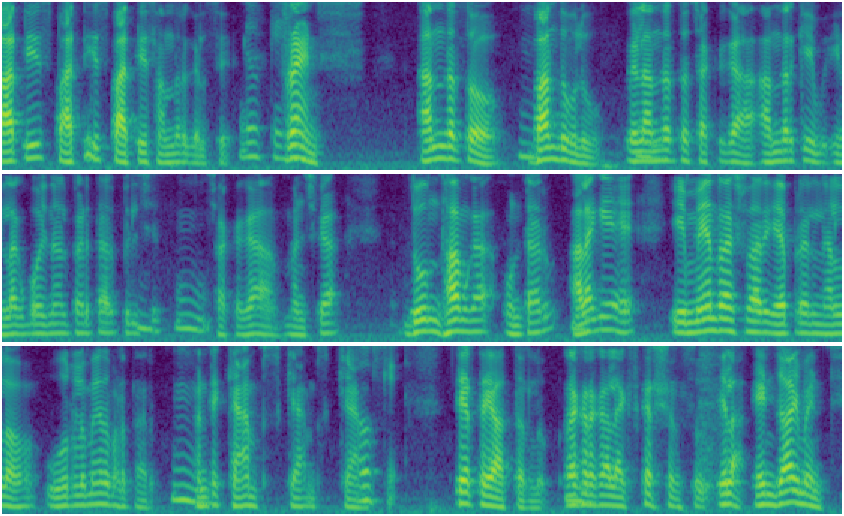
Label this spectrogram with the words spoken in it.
పార్టీస్ పార్టీస్ పార్టీస్ అందరూ కలిసి ఫ్రెండ్స్ అందరితో బంధువులు వీళ్ళందరితో చక్కగా అందరికీ ఇళ్ళకి భోజనాలు పెడతారు పిలిచి చక్కగా మంచిగా ధూమ్ధామ్గా ఉంటారు. అలాగే ఈ మేన్ రాశి వారు ఏప్రిల్ నెలలో ఊర్ల మీద పడతారు. అంటే క్యాంప్స్ క్యాంప్స్ క్యాంప్స్. తీర్థయాత్రలు రకరకాల ఎక్స్కర్షన్స్ ఇలా ఎంజాయ్మెంట్స్.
